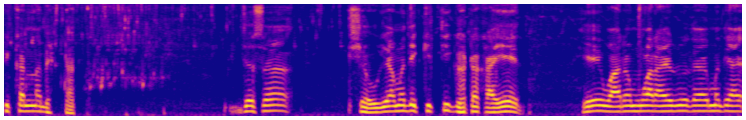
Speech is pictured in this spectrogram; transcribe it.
पिकांना भेटतात. जसं शेवग्यामध्ये किती घटक आहेत हे वारंवार आयुर्वेदामध्ये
